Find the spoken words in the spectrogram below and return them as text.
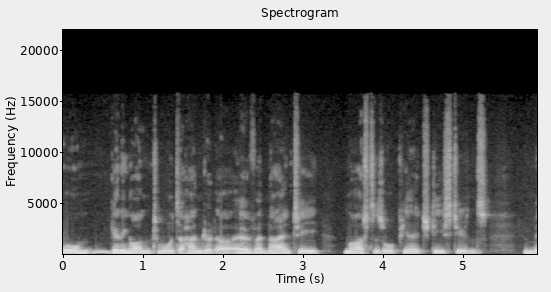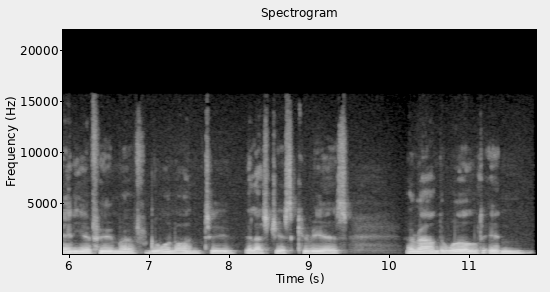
all getting on towards 100 are over 90 master's or PhD students, many of whom have gone on to illustrious careers around the world in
